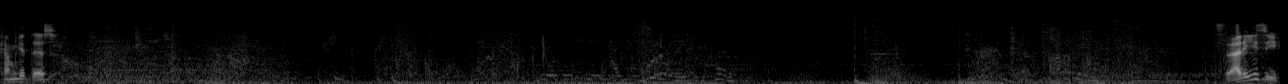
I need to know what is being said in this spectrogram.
Come get this. It's that easy.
